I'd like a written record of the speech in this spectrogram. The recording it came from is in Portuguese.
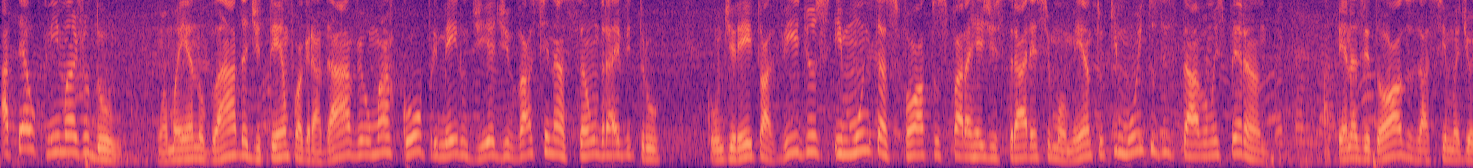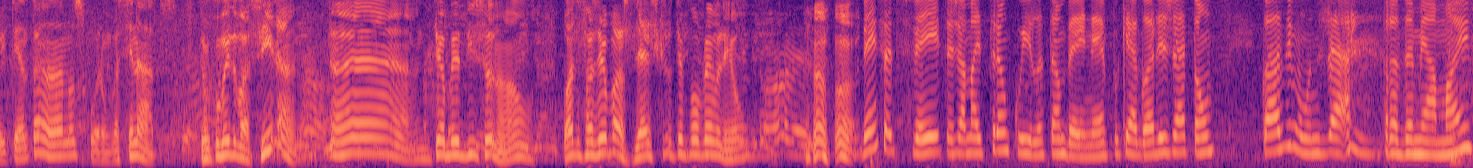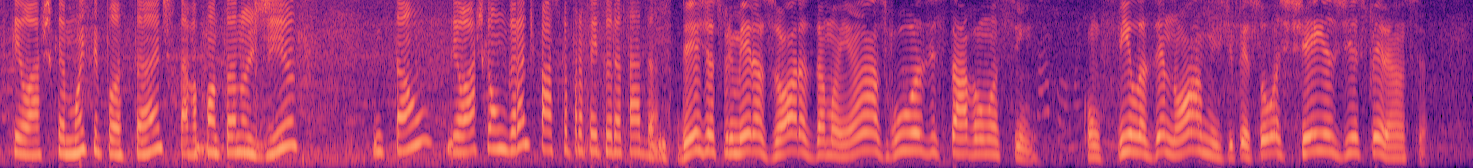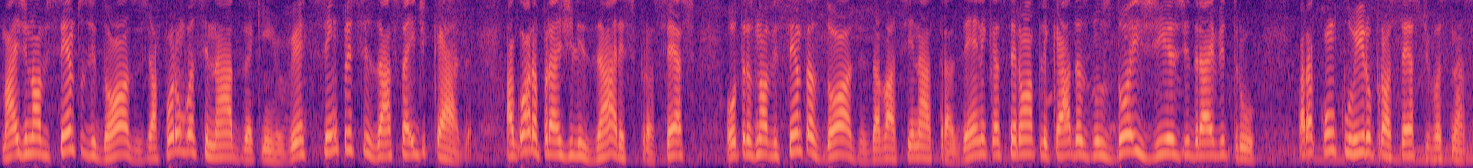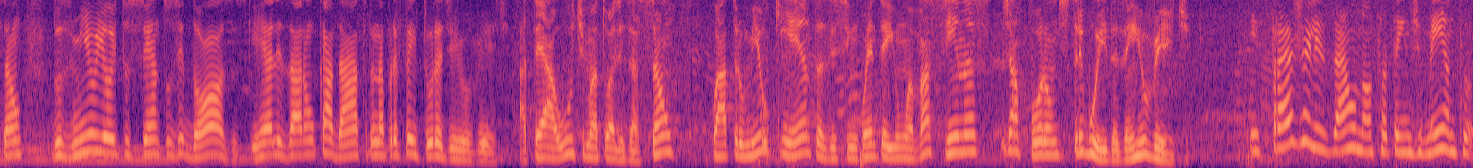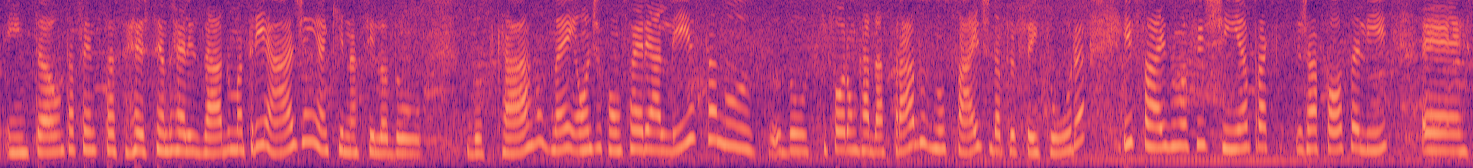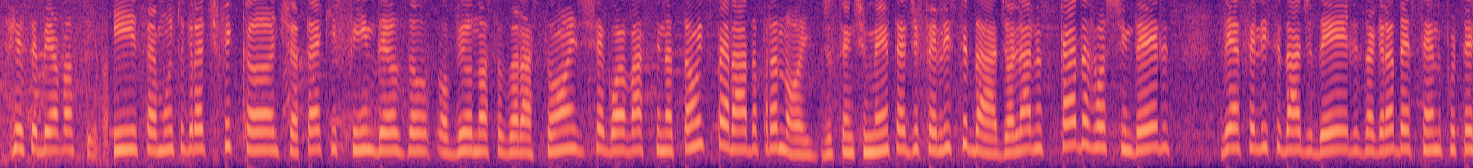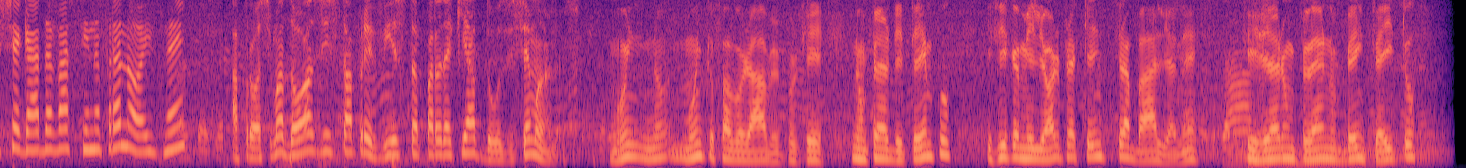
Até o clima ajudou. Uma manhã nublada de tempo agradável marcou o primeiro dia de vacinação drive-thru, com direito a vídeos e muitas fotos para registrar esse momento que muitos estavam esperando. Apenas idosos acima de 80 anos foram vacinados. Estou com medo de vacina? Não, não tenho medo disso não. Pode fazer umas 10 que não tem problema nenhum. Bem satisfeita, já mais tranquila também, né? Porque agora eles já estão quase imunes já. Trazer minha mãe, porque eu acho que é muito importante, estava contando os dias. Então, eu acho que é um grande passo que a prefeitura está dando. Desde as primeiras horas da manhã, as ruas estavam assim, com filas enormes de pessoas cheias de esperança. Mais de 900 idosos já foram vacinados aqui em Rio Verde sem precisar sair de casa. Agora, para agilizar esse processo, outras 900 doses da vacina AstraZeneca serão aplicadas nos dois dias de drive-thru para concluir o processo de vacinação dos 1.800 idosos que realizaram o cadastro na Prefeitura de Rio Verde. Até a última atualização, 4.551 vacinas já foram distribuídas em Rio Verde. Isso para agilizar o nosso atendimento, então está tá sendo realizada uma triagem aqui na fila do, dos carros, né, onde confere a lista nos, dos que foram cadastrados no site da prefeitura e faz uma fichinha para que já possa ali é, receber a vacina. Isso é muito gratificante, até que fim Deus ouviu nossas orações e chegou a vacina tão esperada para nós. O sentimento é de felicidade, olhar cada rostinho deles ver a felicidade deles, agradecendo por ter chegado a vacina para nós, né? A próxima dose está prevista para daqui a 12 semanas. Muito, muito favorável, porque não perde tempo e fica melhor para quem trabalha, né? Fizeram um plano bem feito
